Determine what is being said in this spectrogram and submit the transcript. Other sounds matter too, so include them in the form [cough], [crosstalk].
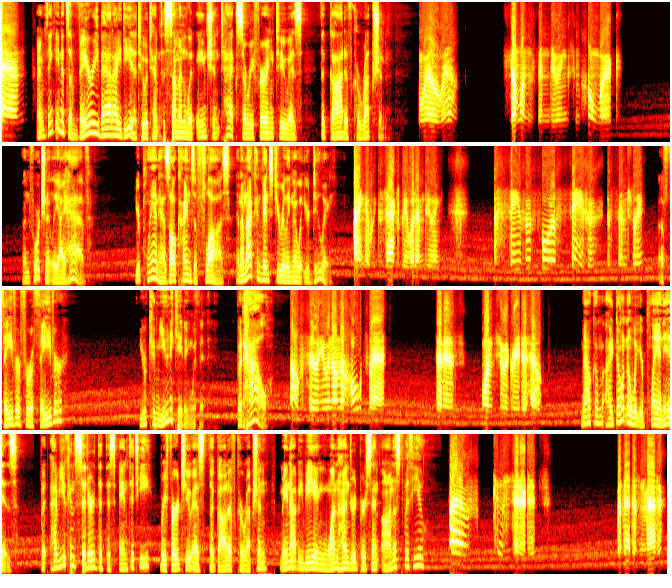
And I'm thinking it's a very bad idea to attempt to summon what ancient texts are referring to as the god of corruption. well, well, someone's been doing some homework. Unfortunately, I have. Your plan has all kinds of flaws, and I'm not convinced you really know what you're doing. I know exactly what I'm favor for a favor, essentially. A favor for a favor? You're communicating with it. But how? I'll fill you in on the whole plan. That is, once you agree to help. Malcolm, I don't know what your plan is, but have you considered that this entity, referred to as the god of corruption, may not be being 100% honest with you? I've considered it. But that doesn't matter.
